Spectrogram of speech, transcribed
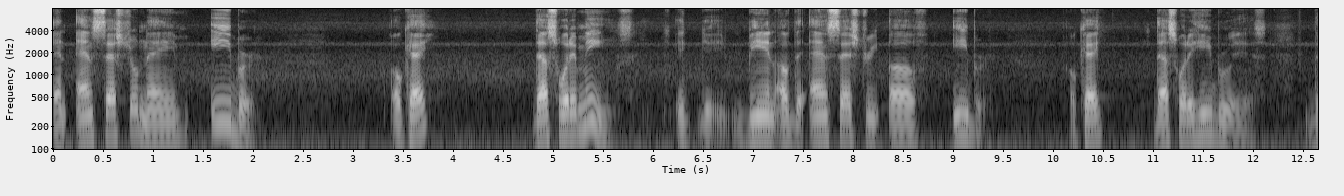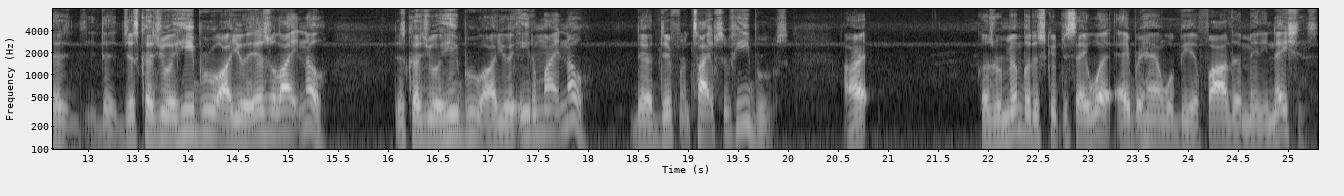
an ancestral name, Eber. Okay, that's what it means. It, it, being of the ancestry of Eber. Okay, that's what a Hebrew is. The, the just because you're a Hebrew, are you an Israelite? No. Just because you're a Hebrew, are you an Edomite? No. There are different types of Hebrews. All right. Because remember, the scripture say what? Abraham will be a father of many nations.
